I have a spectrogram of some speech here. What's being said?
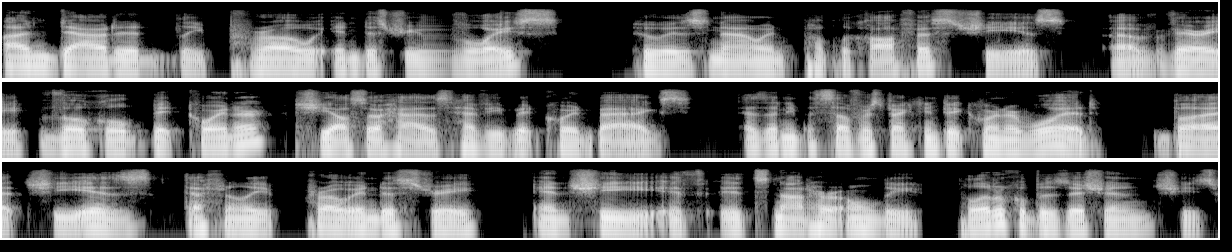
undoubtedly pro industry voice who is now in public office. She is a very vocal Bitcoiner. She also has heavy Bitcoin bags, as any self respecting Bitcoiner would, but she is definitely pro industry. And she, if it's not her only political position, she's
